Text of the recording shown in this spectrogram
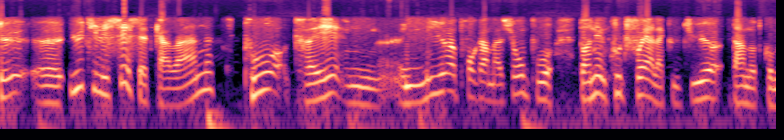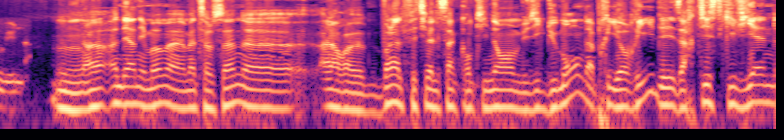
de euh, utiliser cette caravane pour créer une, une meilleure programmation pour donner un coup de fouet à la culture dans notre commune. Hum, un, un dernier mot, ma- Matt Solson. Euh, alors voilà, le Festival 5 continents musique du monde, a priori, des artistes qui viennent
